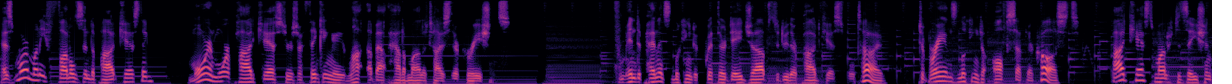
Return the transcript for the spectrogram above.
As more money funnels into podcasting, more and more podcasters are thinking a lot about how to monetize their creations. From independents looking to quit their day jobs to do their podcast full time, to brands looking to offset their costs, podcast monetization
